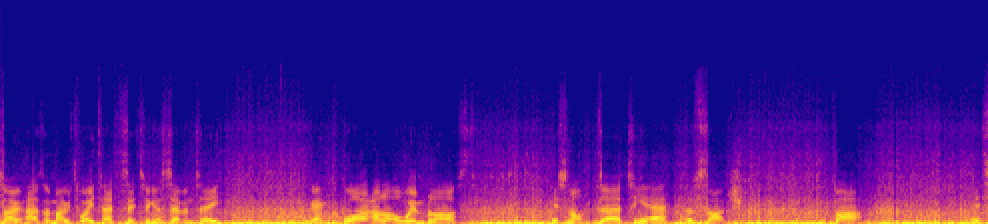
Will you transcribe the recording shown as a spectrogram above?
So as a motorway test sitting at 70 I'm getting quite a lot of wind blast. It's not dirty air as such but it's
